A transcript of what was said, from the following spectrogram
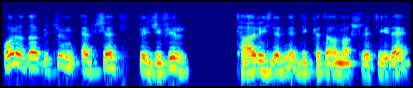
Orada bütün ebset ve cifir tarihlerine dikkate almak suretiyle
